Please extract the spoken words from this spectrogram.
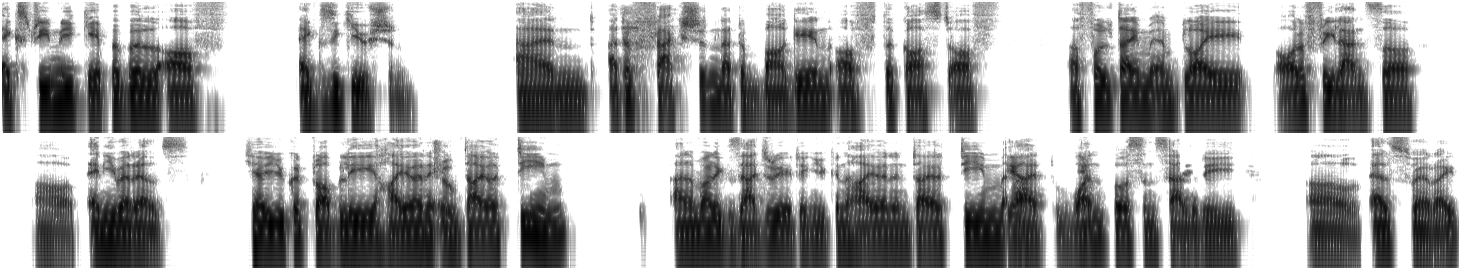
extremely capable of execution and at a fraction, at a bargain of the cost of a full time employee or a freelancer uh, anywhere else. Here, you could probably hire an True. entire team, and I'm not exaggerating, you can hire an entire team Yeah. at one person salary uh, elsewhere, right?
